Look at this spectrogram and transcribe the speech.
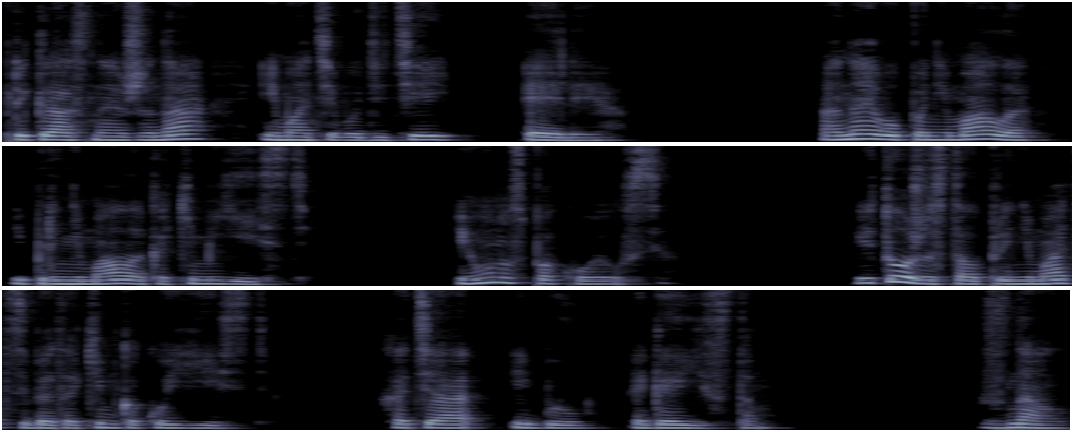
прекрасная жена и мать его детей Элия. Она его понимала и принимала каким есть. И он успокоился. И тоже стал принимать себя таким, какой есть хотя и был эгоистом. Знал,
